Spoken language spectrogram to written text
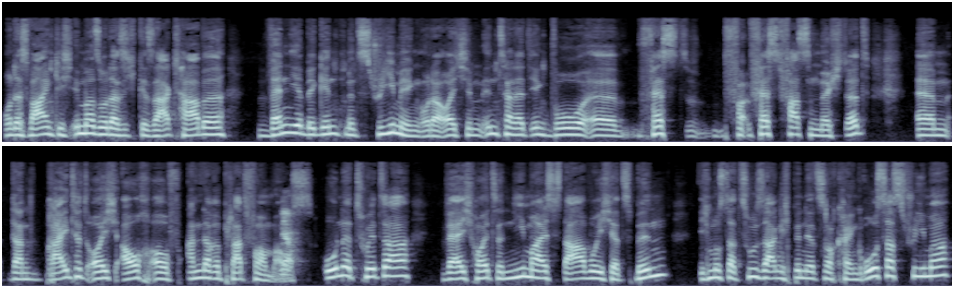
Und es war eigentlich immer so, dass ich gesagt habe, wenn ihr beginnt mit Streaming oder euch im Internet irgendwo äh, fest, festfassen möchtet, ähm, dann breitet euch auch auf andere Plattformen aus. Ja. Ohne Twitter wäre ich heute niemals da, wo ich jetzt bin. Ich muss dazu sagen, ich bin jetzt noch kein großer Streamer.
